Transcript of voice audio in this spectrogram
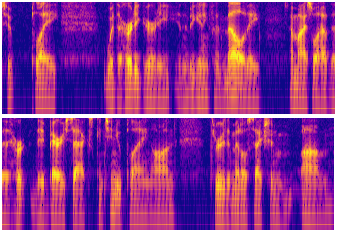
to play with the hurdy-gurdy in the beginning for the melody, I might as well have the the bari sax continue playing on through the middle section um,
